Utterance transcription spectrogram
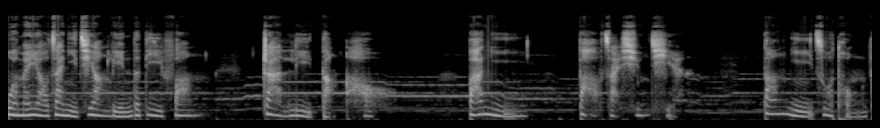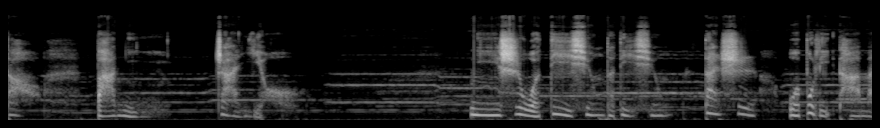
我没有在你降临的地方。站立等候，把你抱在胸前；当你做同道，把你占有。你是我弟兄的弟兄，但是我不理他们，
